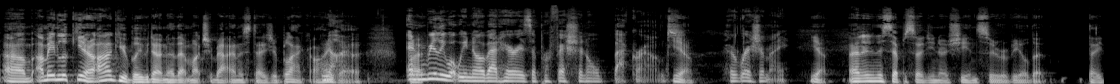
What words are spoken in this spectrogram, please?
Um, I mean, look, you know, arguably we don't know that much about Anastasia Black either. No. And really, what we know about her is a professional background. Yeah. Her resume. Yeah. And in this episode, you know, she and Sue reveal that they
